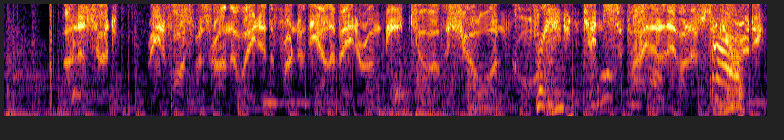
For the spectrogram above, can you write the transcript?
Understood. Reinforcements are on their way to the front of the elevator on B2 of the Shell 1 core. Freeze. Intensify the level of security.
